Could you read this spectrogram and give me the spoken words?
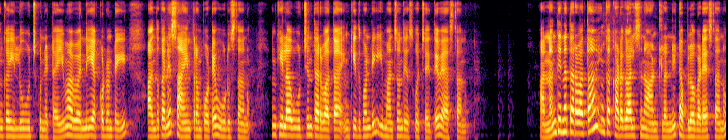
ఇంకా ఇల్లు ఊడ్చుకునే టైం అవన్నీ ఎక్కడుంటాయి? అందుకనే సాయంత్రం పూటే ఊడుస్తాను. ఇంక ఇలా ఊడ్చిన తర్వాత ఇంక ఇదిగోండి ఈ మంచం తీసుకొచ్చి అయితే వేస్తాను. అన్నం తిన్న తర్వాత ఇంకా కడగాల్సిన అంట్లన్నీ టబ్లో పడేస్తాను.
